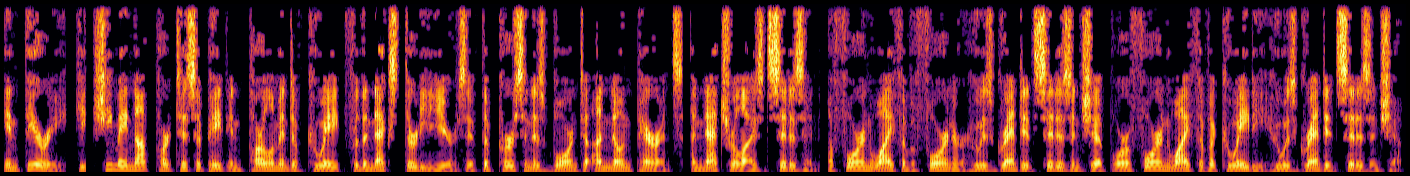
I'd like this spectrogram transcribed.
In theory, he, she may not participate in Parliament of Kuwait for the next 30 years if the person is born to unknown parents, a naturalized citizen, a foreign wife of a foreigner who is granted citizenship or a foreign wife of a Kuwaiti who was granted citizenship.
